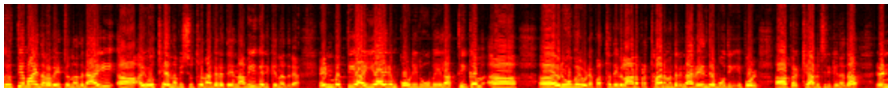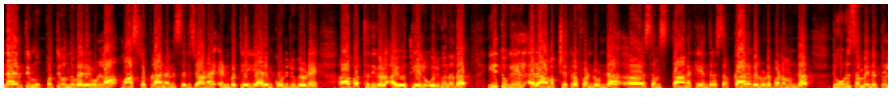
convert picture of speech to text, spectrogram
കൃത്യമായി നിറവേറ്റുന്നതിനായി അയോധ്യ എന്ന വിശുദ്ധ നഗരത്തെ നവീകരിക്കുന്നതിന് എൺപത്തി അയ്യായിരം കോടി രൂപയിലധികം രൂപയുടെ പദ്ധതികളാണ് പ്രധാനമന്ത്രി നരേന്ദ്രമോദി ഇപ്പോൾ പ്രഖ്യാപിച്ചിരിക്കുന്നത്. രണ്ടായിരത്തി മുപ്പത്തി ഒന്ന് വരെയുള്ള മാസ്റ്റർ പ്ലാൻ അനുസരിച്ചാണ് എൺപത്തി അയ്യായിരം കോടി രൂപയുടെ പദ്ധതികൾ അയോധ്യയിൽ ഒരുങ്ങുന്നത്. ഈ തുകയിൽ രാമക്ഷേത്ര ഫണ്ടുണ്ട് സംസ്ഥാന കേന്ദ്ര സർക്കാരുകളുടെ പണമുണ്ട്. ടൂറിസം ഇനത്തിൽ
